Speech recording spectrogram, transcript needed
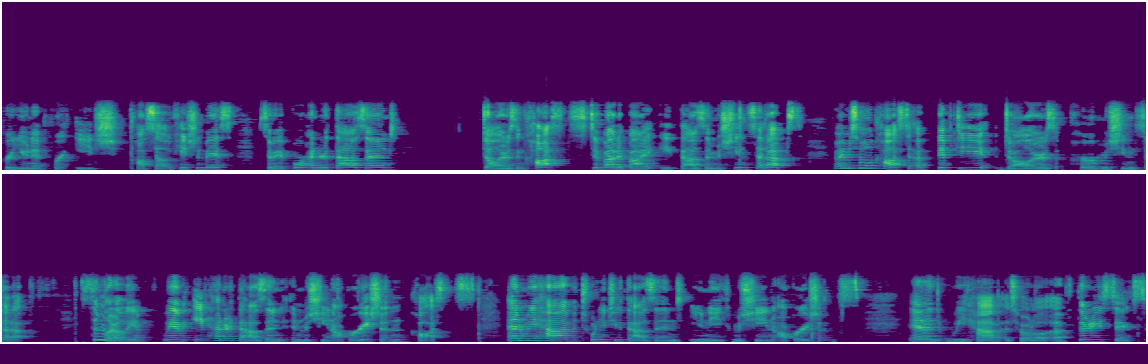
per unit for each cost allocation base. So we have 400,000 dollars in costs divided by 8,000 machine setups, and we have a total cost of $50 per machine setup. Similarly, we have 800,000 in machine operation costs, and we have 22,000 unique machine operations. And we have a total of 36,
